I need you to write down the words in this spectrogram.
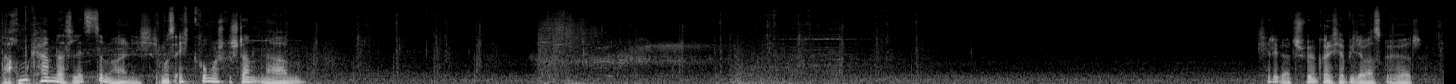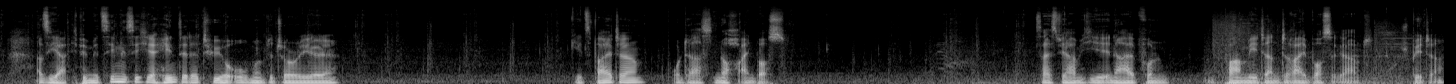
Warum kam das letzte Mal nicht? Ich muss echt komisch gestanden haben. Ich hätte gerade schwören können, ich habe wieder was gehört. Also ja, ich bin mir ziemlich sicher, hinter der Tür oben im Tutorial geht's weiter und da ist noch ein Boss. Das heißt, wir haben hier innerhalb von ein paar Metern drei Bosse gehabt. Später.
